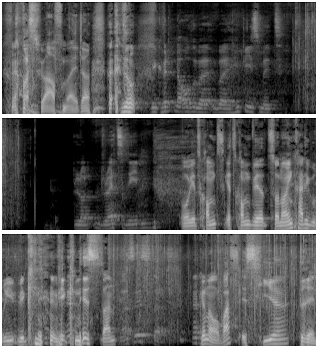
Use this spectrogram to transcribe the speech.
Was für Affen, Alter. Also, Wir könnten auch über, über Hippies mit blonden Dreads reden. oh, jetzt kommt's, jetzt kommen wir zur neuen Kategorie. Wir, wir knistern. Was ist? Genau, was ist hier drin?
